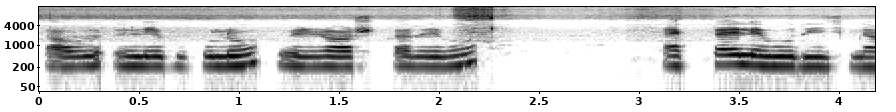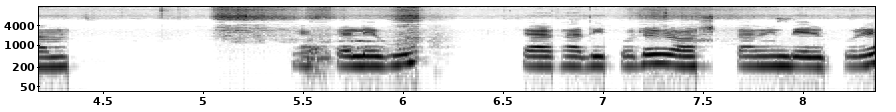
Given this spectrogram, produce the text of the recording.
তাও লেবুগুলো, এর রসটা দেবো। একটাই লেবু দিয়েছিলাম। একটা লেবু চার খাদি করে রসটা আমি বের করে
